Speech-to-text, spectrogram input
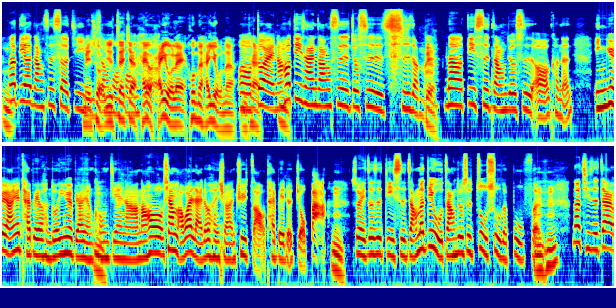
那第二章是设计与生活再加还有还有嘞，后面还有呢。哦，对。然后第三章是就是吃的嘛。那第四章就是呃，可能音乐啊，因为台北有很多音乐表演空间啊。然后像老外来都很喜欢去找台北的酒吧。嗯。所以这是第四章。那第五章就是住宿的部分。嗯那其实，在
